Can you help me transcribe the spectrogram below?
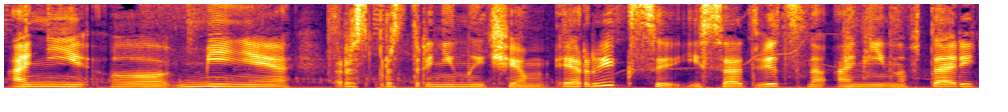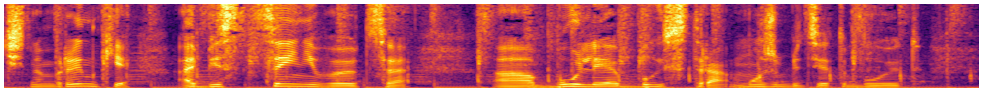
Они э, менее распространены, чем RX, и, соответственно, они на вторичном рынке обесцениваются э, более быстро. Может быть, это будет а,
